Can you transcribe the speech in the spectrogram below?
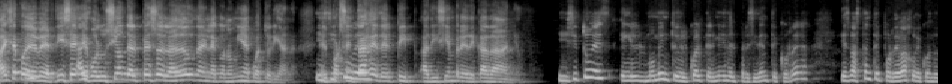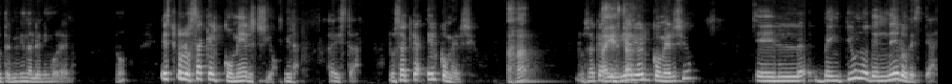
Ahí se puede ver, dice evolución del peso de la deuda en la economía ecuatoriana, el porcentaje del PIB a diciembre de cada año. Y si tú ves, en el momento en el cual termina el presidente Correa, es bastante por debajo de cuando termina Lenín Moreno. Esto lo saca el comercio, mira, ahí está, lo saca el comercio. Ajá. Lo saca el diario El Comercio el 21 de enero de este año.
